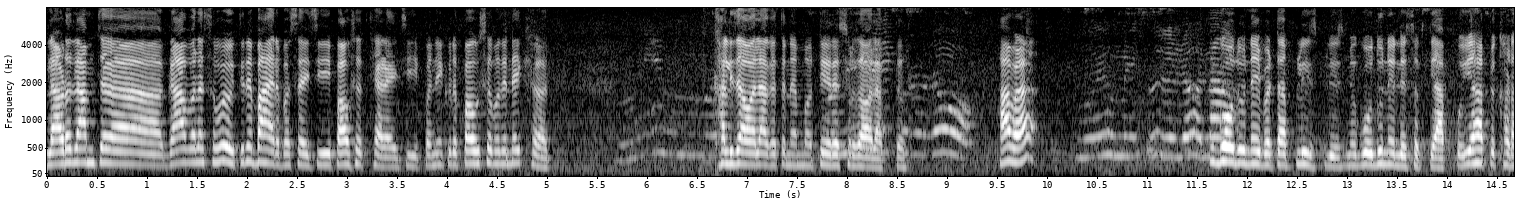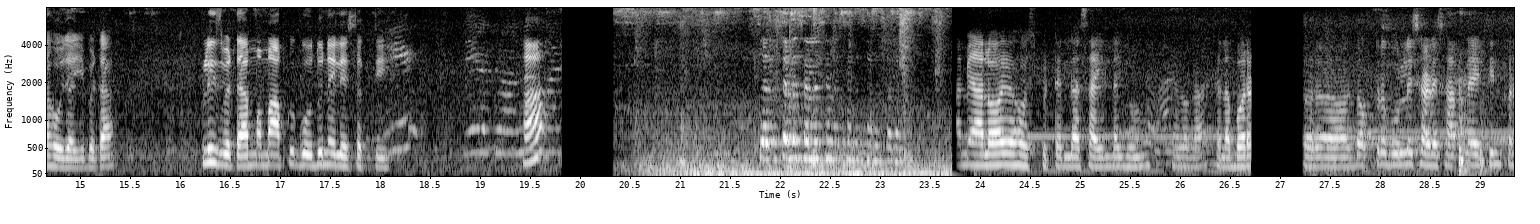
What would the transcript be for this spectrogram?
लाडूला आमच्या गावाला सवय होती ना बाहेर बसायची पावसात खेळायची पण इकडे पावसामध्ये नाही खेळत. खाली जावं लागत नाही मग टेरेसवर जावं लागतं. हाँ बड़ा गोदू नहीं बेटा प्लीज़ प्लीज़ मैं गोदू नहीं ले सकती आपको. यहाँ पे खड़ा हो जाइए बेटा. प्लीज़ बेटा मम्मा आपको गोदू नहीं ले सकती. हाँ? चल चला चला चल चला चला चला. आम्ही आलो आहे हॉस्पिटलला साईडला घेऊन. हे बघा त्याला बरं. तर डॉक्टर बोलले साडेसातला येतील पण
